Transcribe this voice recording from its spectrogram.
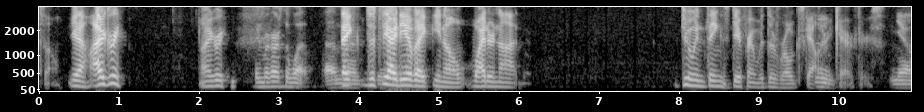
So yeah, I agree. I agree. in regards to what? I'm Like just sure. the idea of like you know why they're not doing things different with the Rogues Gallery Mm. characters. yeah,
